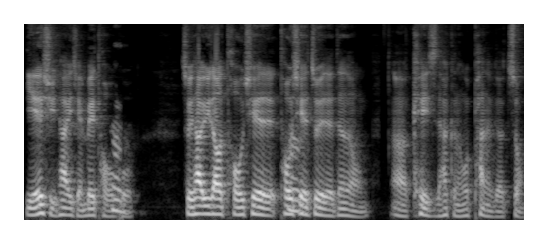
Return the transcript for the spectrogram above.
也许他以前被偷过，所以他遇到偷窃偷窃罪的那种、呃 case，他可能会判的比较重。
